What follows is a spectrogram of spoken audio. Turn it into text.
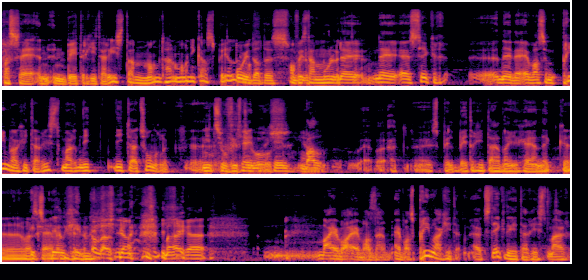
Was hij een, een beter gitarist dan mondharmonica spelen? Oei, of, dat is... Of is dat moeilijk? Nee, te... nee hij is zeker... Uh, nee, nee, hij was een prima gitarist, maar niet, niet uitzonderlijk. Uh, niet zo virtuoos. Geen, geen, ja. wel, hij speelt beter gitaar dan jij en ik uh, waarschijnlijk. Ik speel geen. ja, maar... Maar hij, was daar, hij was prima gitar, uitstekende gitarist. Maar,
